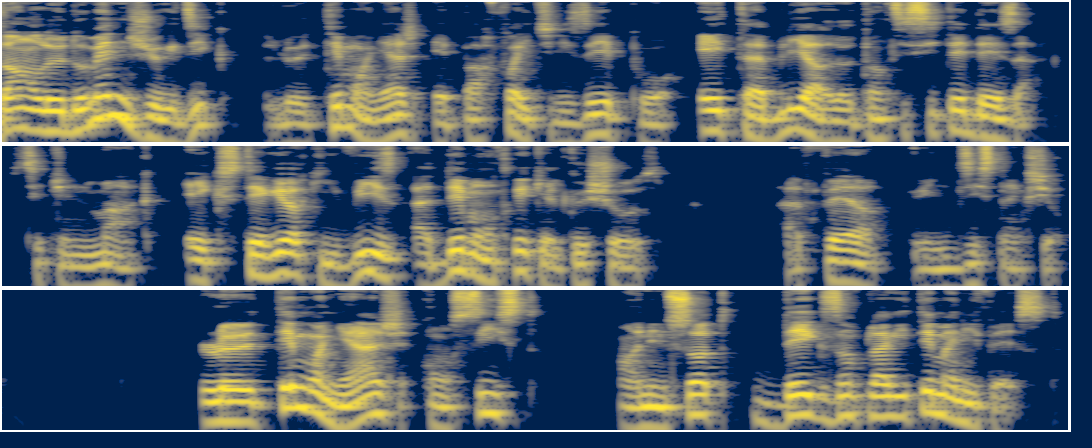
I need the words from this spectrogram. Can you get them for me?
Dans le domaine juridique, le témoignage est parfois utilisé pour établir l'authenticité des actes. C'est une marque extérieure qui vise à démontrer quelque chose, à faire une distinction. Le témoignage consiste en une sorte d'exemplarité manifeste.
